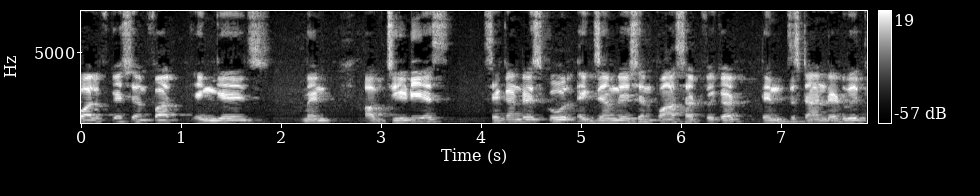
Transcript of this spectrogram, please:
qualification for engagement of GDS secondary school examination pass certificate tenth standard with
